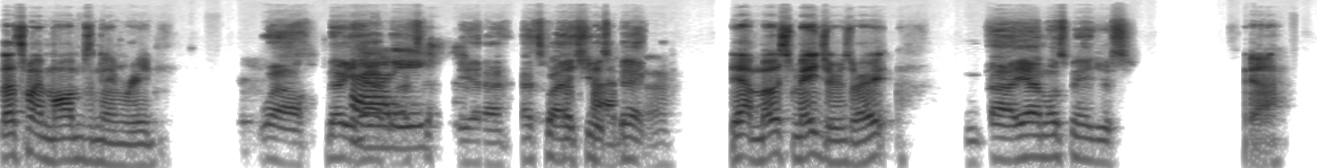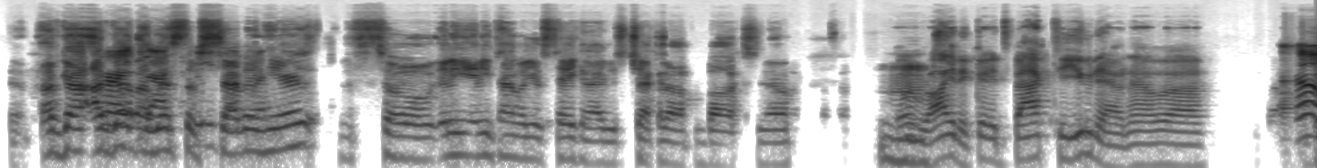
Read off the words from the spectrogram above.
that's my mom's name. Reid. well, there you Patty. have it. That's- Yeah, that's why That's she was Patty. picked. Yeah, most majors, right? Uh, yeah, most majors. Yeah. Yeah. I've got I've got right, my Zach, list of seven here. So any anytime it gets taken, I just check it off the box. You know. all Mhm. right, it, it's back to you now. Now, uh, oh,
